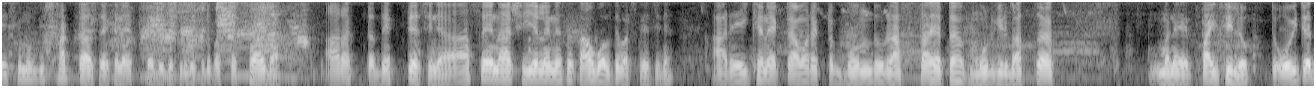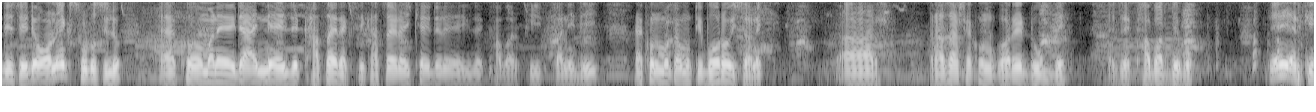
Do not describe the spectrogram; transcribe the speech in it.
দেশি মুরগি ষাটটা আছে, এখানে একটা দুটো তিনটে, চারটে, পাঁচটা, ছয়টা। আর একটা দেখতেছি না, আছে না, শিয়াল এনেছে, তাও বলতে পারতেছি না। আর এইখানে একটা আমার একটা বন্ধু রাস্তায় একটা মুরগির বাচ্চা মানে পাইছিল, তো ওইটা দিয়েছে, এটা অনেক ছোট ছিল। এখন মানে এটা আইনে এই যে খাঁচায় রাখছি, খাঁচায় রাখে এটারে এই যে খাবার ফিট পানি দিই। এখন মোটামুটি বড় হয়েছে অনেক। আর রাজাস এখন ঘরে ঢুকবে, এই যে খাবার দেব। এই আর কি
